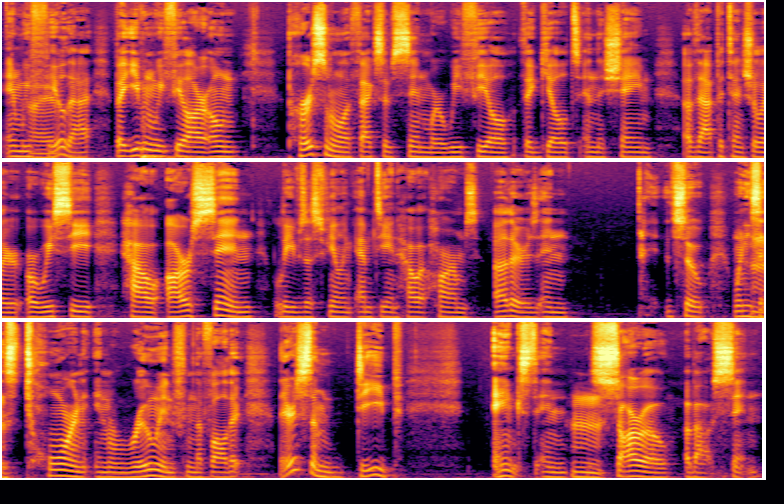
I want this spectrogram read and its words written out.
and we right. feel that. But even we feel our own personal effects of sin where we feel the guilt and the shame of that potential or, or, we see how our sin leaves us feeling empty and how it harms others and so when he mm. says torn and ruined from the fall there, there's some deep angst and mm. sorrow about sin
